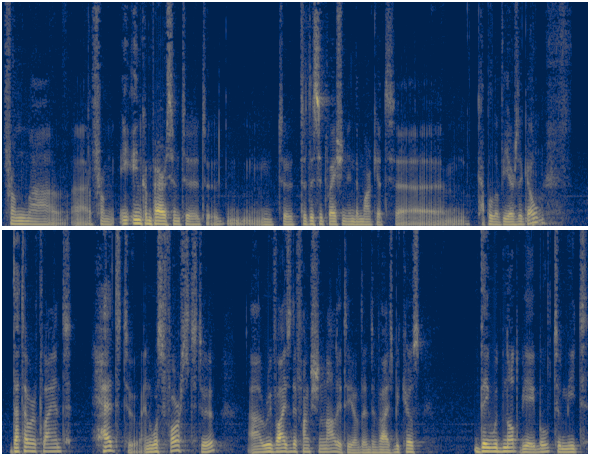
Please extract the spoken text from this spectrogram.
from uh, uh, from in, comparison to to, to to the situation in the market a couple of years ago Mhm. that our client had to and was forced to uh, revise the functionality of the device because they would not be able to meet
